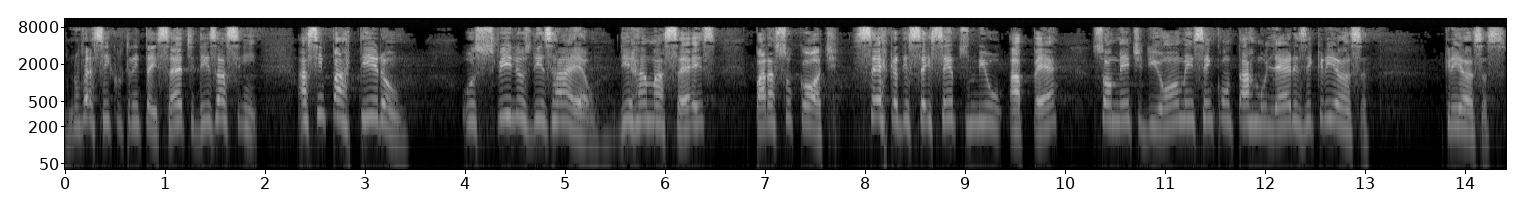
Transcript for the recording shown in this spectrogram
no versículo 37 diz assim: Assim partiram os filhos de Israel de Ramassés para Sucote, cerca de 600 mil a pé, somente de homens, sem contar mulheres e criança, crianças.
